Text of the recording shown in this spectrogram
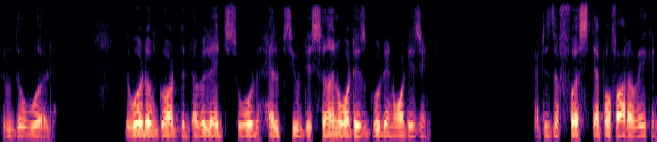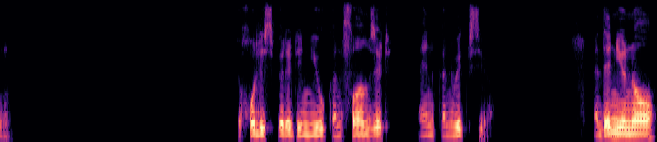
through the word. The word of God, the double edged sword, helps you discern what is good and what isn't. That is the first step of our awakening. The Holy Spirit in you confirms it and convicts you. And then you know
